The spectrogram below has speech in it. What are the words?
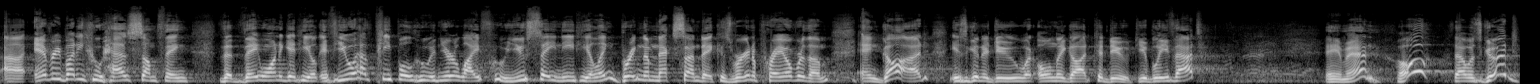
Uh, everybody who has something that they want to get healed, if you have people who in your life who you say need healing, bring them next Sunday because we're going to pray over them and God is going to do what only God could do. Do you believe that? Amen. Amen. Oh, that was good.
